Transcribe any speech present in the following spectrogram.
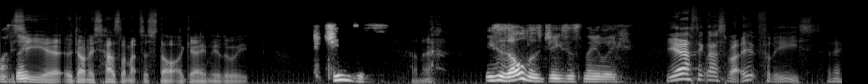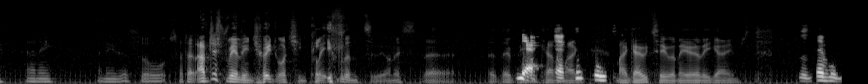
I Did you think. see uh, Udonis Haslem had to start a game the other week? Jesus, I know. He's as old as Jesus nearly. Yeah, I think that's about it for the East. Any any any other thoughts? I don't, I've just really enjoyed watching Cleveland, to be honest. Uh, they've been Yeah, kind yeah, of my, my go-to in the early games. They've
